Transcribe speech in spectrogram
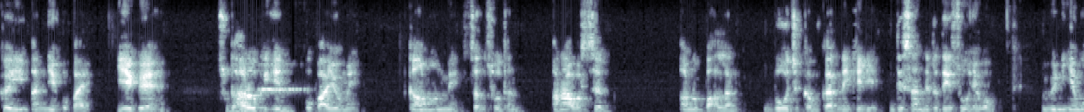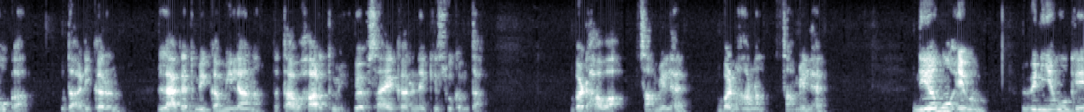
कई अन्य उपाय किए गए हैं। सुधारों के इन उपायों में, कानून में संशोधन, अनावश्यक अनुपालन, बोझ कम करने के लिए दिशा निर्देशों एवं विनियमों का उदारीकरण लागत में कमी लाना तथा भारत में व्यवसाय करने की सुगमता बढ़ावा शामिल है, बढ़ाना शामिल है। नियमों एवं विनियमों के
